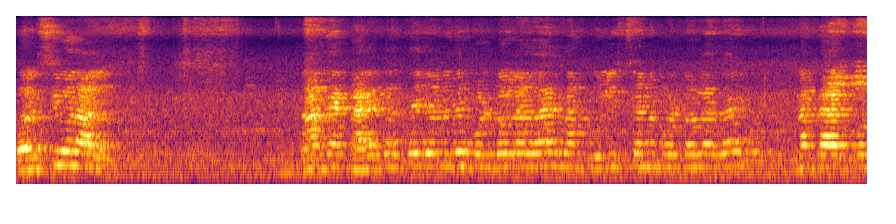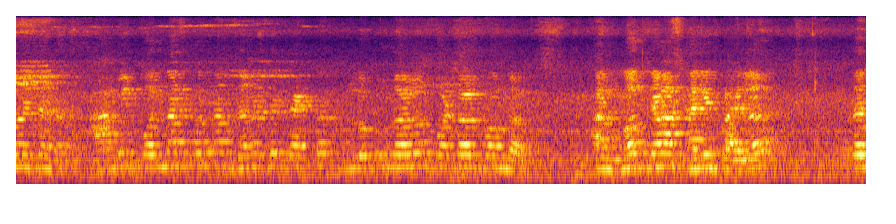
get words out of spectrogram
फरशीवर आलं. ना त्या कार्यकर्त्याच्या मध्ये पलटवल्या जाय ना पोलिसच्यानं पलटवल्या जाय ना काय कोणाच्या आम्ही पन्नास पन्नास जण ते ट्रॅक्टर लोटून राहिलो पलटवायला पाहून राहिलो आणि मग जेव्हा खाली पाहिलं तर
